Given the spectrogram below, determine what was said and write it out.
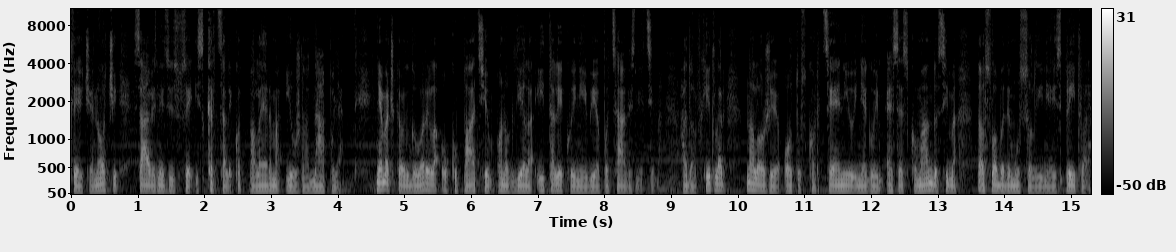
Sljedeće noći saveznici su se iskrcali kod Palerma južno od Napolja. Njemačka je odgovorila okupacijom onog dijela Italije koji nije bio pod saveznicima. Adolf Hitler naložio je Otu Skorceniju i njegovim SS komandosima da oslobode Mussolinija iz pritvora.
